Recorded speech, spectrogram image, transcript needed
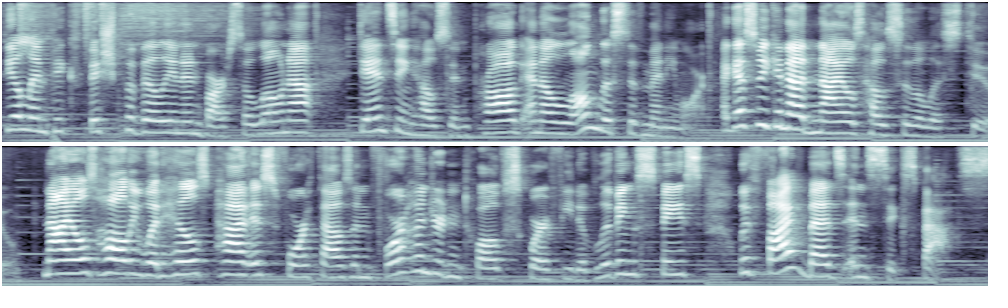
the Olympic Fish Pavilion in Barcelona, dancing house in Prague, and a long list of many more. I guess we can add Niall's house to the list too. Niall's Hollywood Hills pad is 4,412 square feet of living space with 5 beds and 6 baths.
